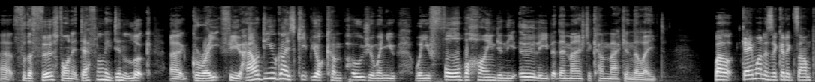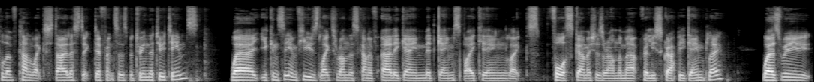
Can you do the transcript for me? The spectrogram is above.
uh, for the first one, it definitely didn't look uh, great for you. How do you guys keep your composure when you when you fall behind in the early, but then manage to come back in the late? Well, game one is a good example of kind of like stylistic differences between the two teams, where you can see Infused like to run this kind of early game, mid game spiking, like four skirmishes around the map, really scrappy gameplay. Whereas we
